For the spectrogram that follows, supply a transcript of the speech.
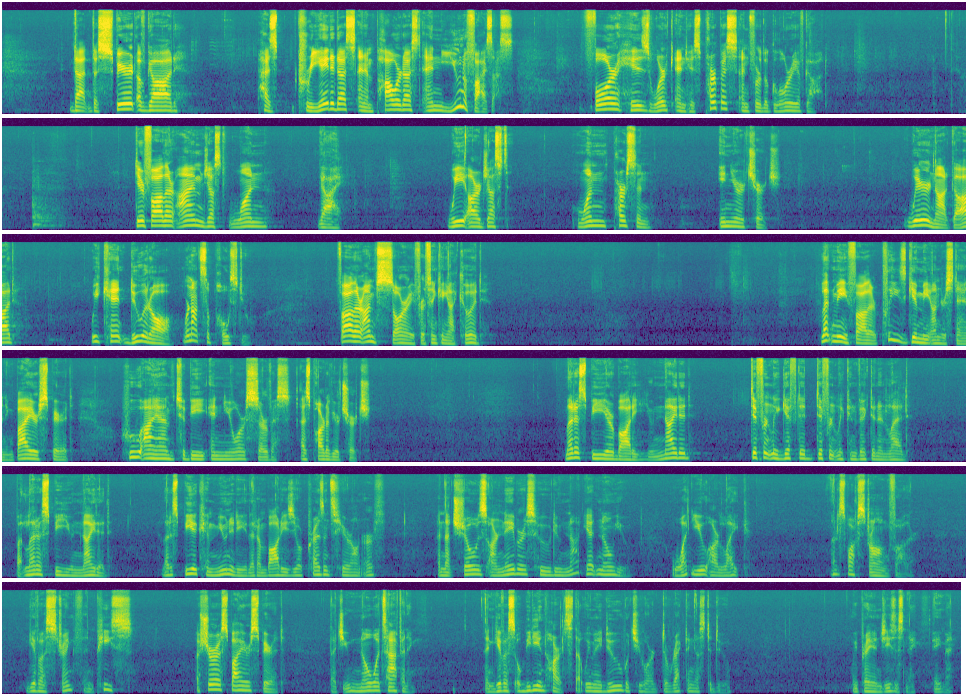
that the Spirit of God has created us and empowered us and unifies us for His work and His purpose and for the glory of God. Dear Father, I'm just one guy. We are just one person in your church. We're not God. We can't do it all. We're not supposed to. Father, I'm sorry for thinking I could. Let me, Father, please give me understanding by your Spirit who I am to be in your service as part of your church. Let us be your body, united, differently gifted, differently convicted, and led. But let us be united. Let us be a community that embodies your presence here on earth and that shows our neighbors who do not yet know you what you are like. Let us walk strong, Father. Give us strength and peace. Assure us by your Spirit that you know what's happening. And give us obedient hearts that we may do what you are directing us to do. We pray in Jesus' name. Amen.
